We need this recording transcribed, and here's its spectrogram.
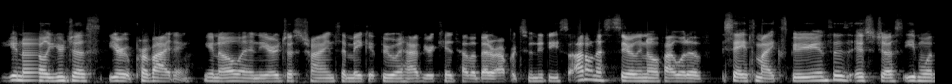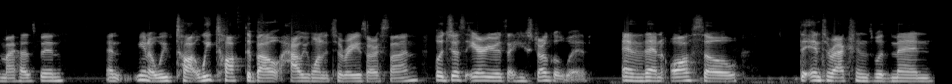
you know you're just you're providing you know and you're just trying to make it through and have your kids have a better opportunity so i don't necessarily know if i would have saved my experiences it's just even with my husband and you know we've talked we talked about how we wanted to raise our son but just areas that he struggled with. And then also the interactions with men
